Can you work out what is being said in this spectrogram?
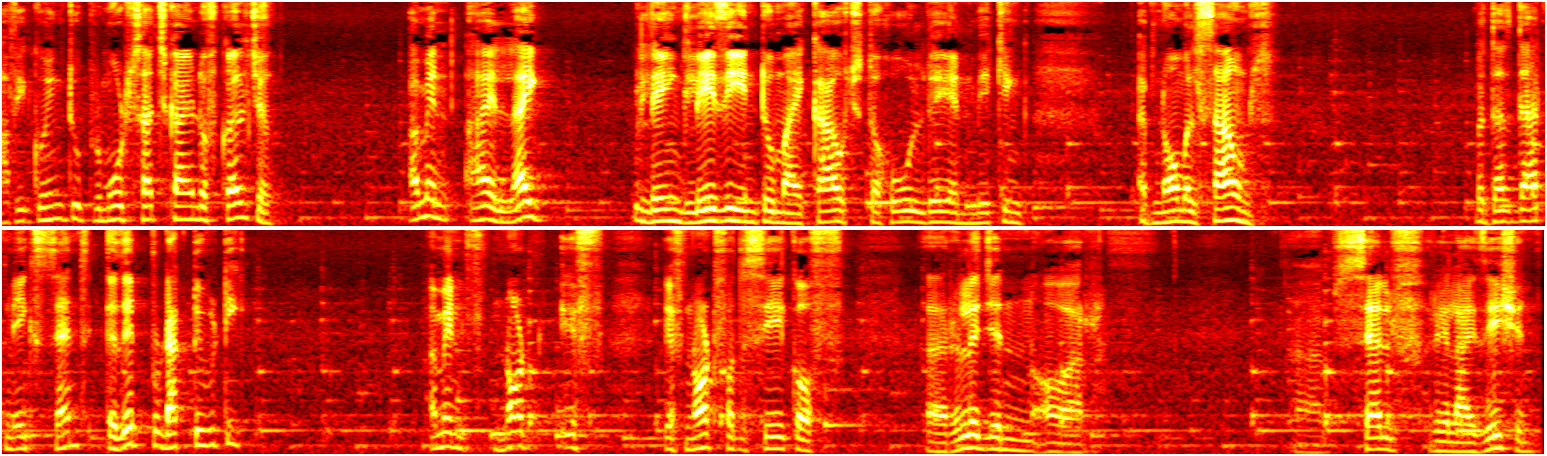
Are we going to promote such kind of culture? I mean, I like laying lazy into my couch the whole day and making abnormal sounds. But does that make sense? Is it productivity? I mean, not if if not for the sake of uh, religion or uh, self realization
